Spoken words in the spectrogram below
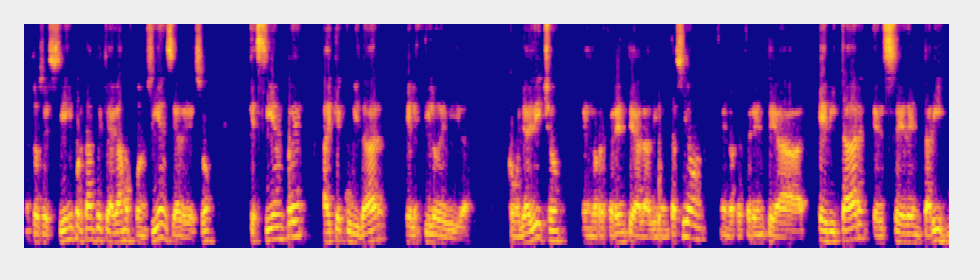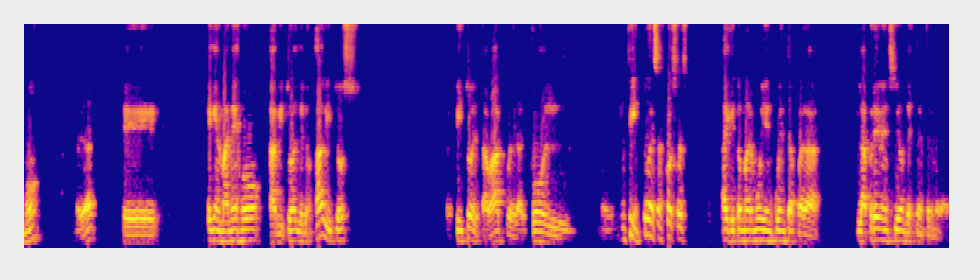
Entonces, sí es importante que hagamos conciencia de eso, que siempre hay que cuidar el estilo de vida. Como ya he dicho, en lo referente a la alimentación, en lo referente a evitar el sedentarismo, ¿verdad? Eh, en el manejo habitual de los hábitos, repito, el tabaco, el alcohol, en fin, todas esas cosas hay que tomar muy en cuenta para la prevención de esta enfermedad.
